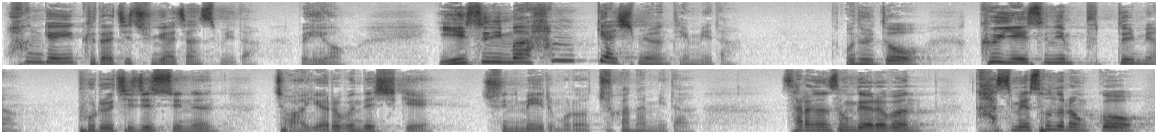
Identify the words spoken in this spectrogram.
환경이 그다지 중요하지 않습니다. 왜요? 예수님과 함께 하시면 됩니다. 오늘도 그 예수님 붙들며 부르짖을 수 있는 저와 여러분 되시길 주님의 이름으로 축원합니다. 사랑하는 성도 여러분, 가슴에 손을 얹고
